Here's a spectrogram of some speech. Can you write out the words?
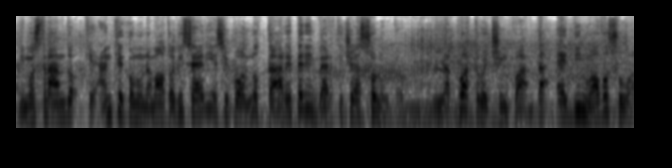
dimostrando che anche con una moto di serie si può lottare per il vertice assoluto. La 4,50 è di nuovo sua.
